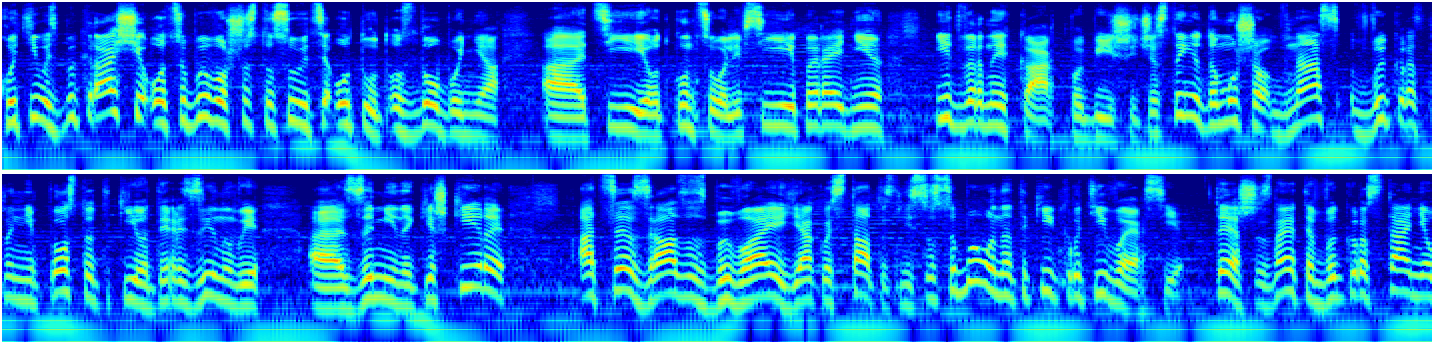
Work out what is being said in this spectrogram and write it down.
Хотілося б краще, особливо що стосується отут оздоблення а, цієї от консолі, всієї передньої, і дверних карт по більшій частині, тому що в нас використані просто такі от резинові е, замінники шкіри. А це зразу збиває якось статусність, особливо на такій крутій версії. Теж знаєте, використання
